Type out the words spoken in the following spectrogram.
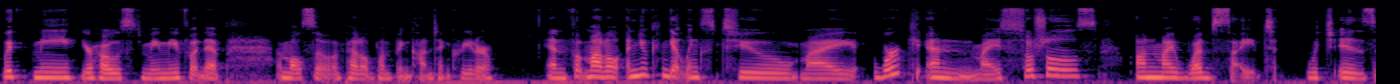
with me, your host, Mimi Footnip. I'm also a pedal pumping content creator and foot model, and you can get links to my work and my socials on my website, which is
